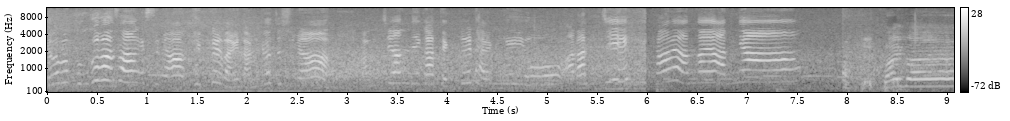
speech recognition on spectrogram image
여러분 궁금한 사항 있으면 댓글 많이 남겨주시면 앙지 언니가 댓글 달게요. 알았지? 다음에 만나요. 안녕. 바이바이.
